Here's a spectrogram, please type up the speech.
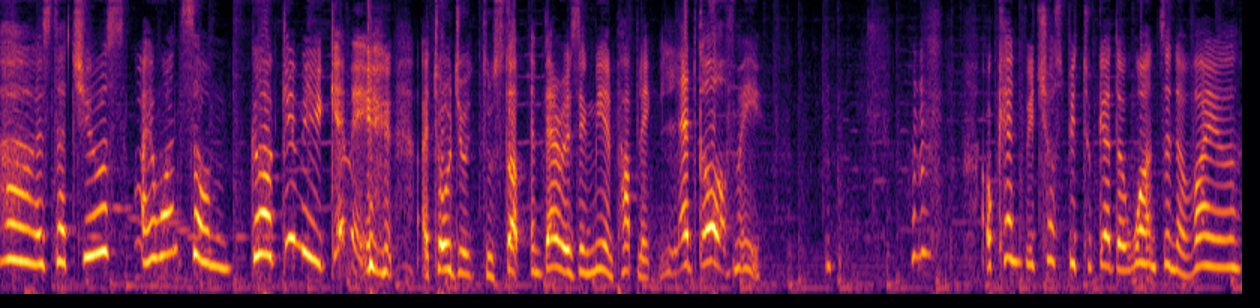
ah, is that juice? I want some! Go, gimme, gimme! I told you to stop embarrassing me in public. Let go of me! Oh, can't we just be together once in a while?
